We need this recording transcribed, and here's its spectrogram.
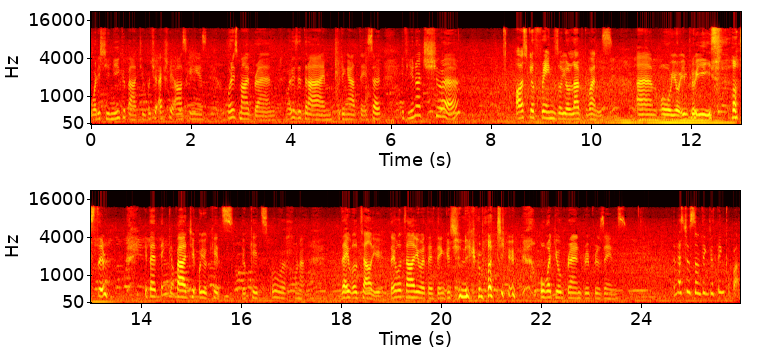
what is unique about you, what you're actually asking is, what is my brand? What is it that I'm putting out there? So, if you're not sure, ask your friends or your loved ones um, or your employees. Ask them if they think about you or your kids. Your kids, oh, they will tell you. They will tell you what they think is unique about you or what your brand represents. And that's just something to think about.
